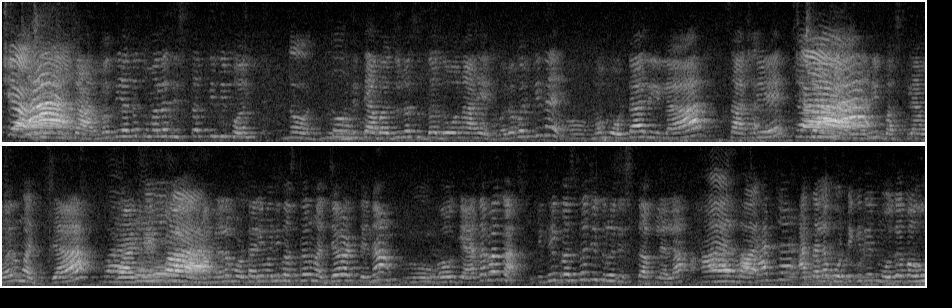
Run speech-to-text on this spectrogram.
चार. ती आता तुम्हाला दिसतात किती पण दोन म्हणजे त्या बाजूला सुद्धा दोन आहेत बरोबर की नाही हो. मग मोटारीला चाके चार. चार आणि बसल्यावर मज्जा वाटते वाटते फार. फार. आपल्याला मोटारीमध्ये बसल्यावर मज्जा वाटते ना हो. ओके आता बघा इथे कसलं चित्र दिसतं आपल्याला हात हाताला बोटे किती आहेत? मोजा पाहू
